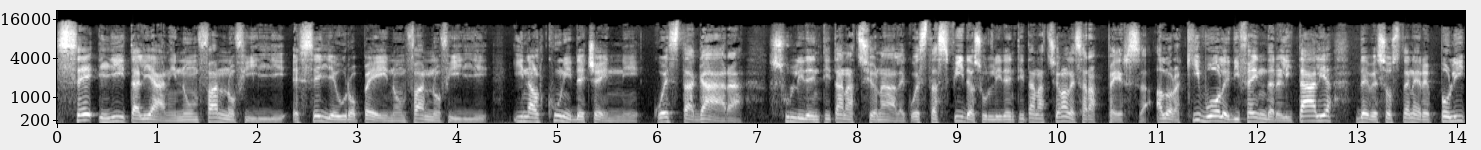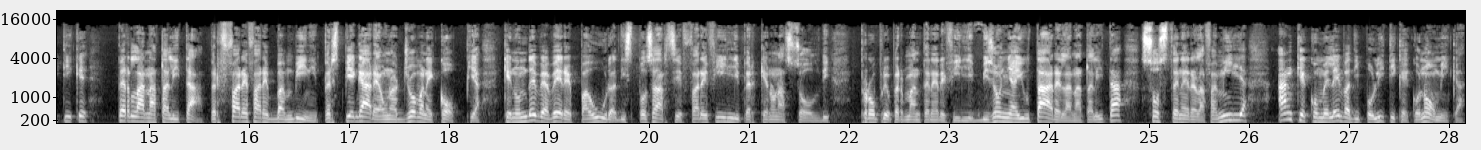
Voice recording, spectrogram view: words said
se gli italiani non fanno figli e se gli europei non fanno figli, in alcuni decenni questa gara sull'identità nazionale, questa sfida sull'identità nazionale sarà persa. Allora chi vuole difendere l'Italia deve sostenere politiche per la natalità, per fare fare bambini, per spiegare a una giovane coppia che non deve avere paura di sposarsi e fare figli perché non ha soldi, proprio per mantenere figli. Bisogna aiutare la natalità, sostenere la famiglia, anche come leva di politica economica.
